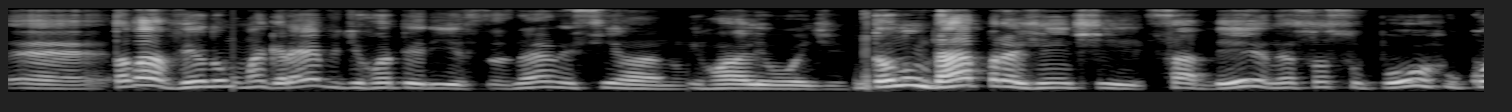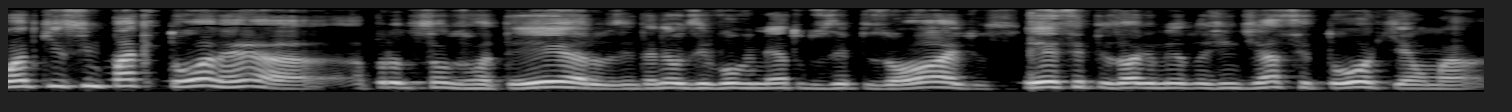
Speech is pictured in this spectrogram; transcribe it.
É, tava havendo uma greve de roteiristas, né, nesse ano, em Hollywood. Então não dá pra gente saber, né, só supor o quanto que isso impactou, né, a, a produção dos roteiros, entendeu? O desenvolvimento dos episódios. Esse episódio mesmo a gente já citou, que é uma,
